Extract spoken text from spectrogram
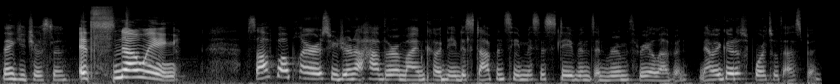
Thank you, Tristan. It's snowing. Softball players who do not have the remind code need to stop and see Mrs. Stevens in room 311. Now we go to sports with Espen.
